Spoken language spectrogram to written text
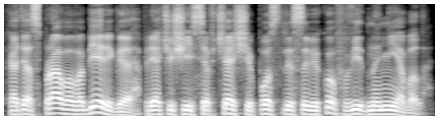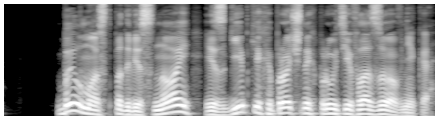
хотя с правого берега, прячущийся в чаще пост лесовиков, видно не было. Был мост подвесной, из гибких и прочных прутьев лазовника.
